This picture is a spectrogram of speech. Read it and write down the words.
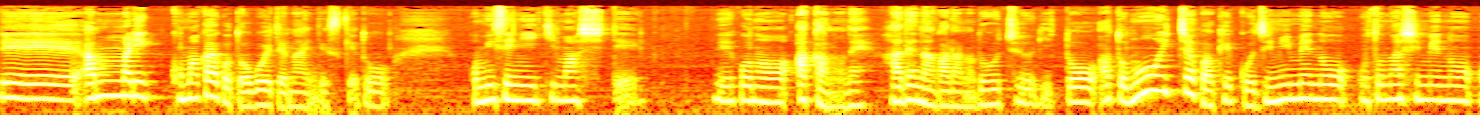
であんまり細かいこと覚えてないんですけどお店に行きましてでこの赤のね派手な柄の道中着とあともう一着は結構地味めのおとなしめの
